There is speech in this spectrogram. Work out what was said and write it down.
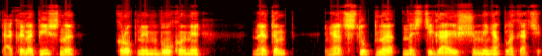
Так и написано крупными буквами на этом неотступно настигающем меня плакате.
